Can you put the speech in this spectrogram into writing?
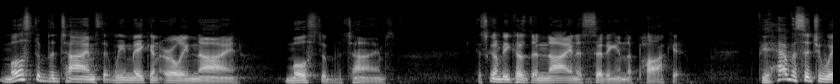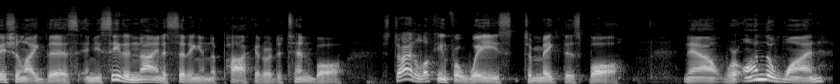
Most of the times that we make an early nine, most of the times, it's going to be because the nine is sitting in the pocket. If you have a situation like this and you see the nine is sitting in the pocket or the 10 ball, start looking for ways to make this ball. Now we're on the one,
